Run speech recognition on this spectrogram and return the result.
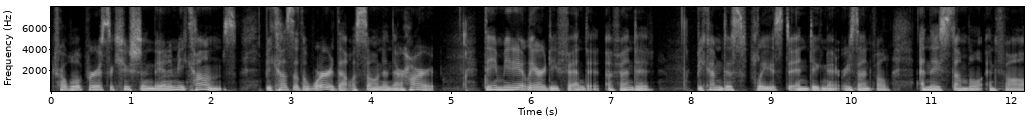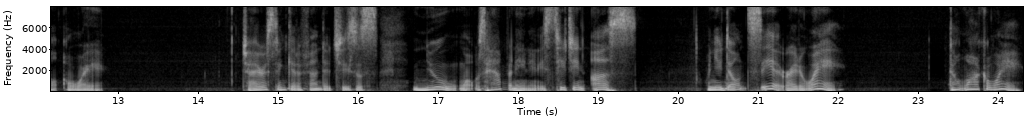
trouble or persecution, the enemy comes because of the word that was sown in their heart. They immediately are defended, offended, become displeased, indignant, resentful, and they stumble and fall away. Jairus didn't get offended. Jesus knew what was happening, and he's teaching us when you don't see it right away, don't walk away.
